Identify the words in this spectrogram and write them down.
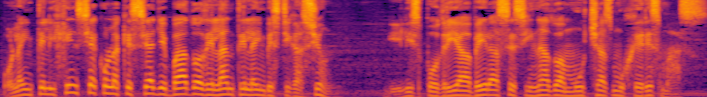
o la inteligencia con la que se ha llevado adelante la investigación, Gillis podría haber asesinado a muchas mujeres más.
